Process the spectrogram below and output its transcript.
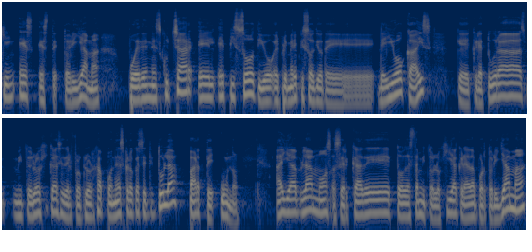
quién es este Toriyama, pueden escuchar el episodio, el primer episodio de, de Yokais, que criaturas mitológicas y del folclore japonés, creo que se titula Parte 1. Ahí hablamos acerca de toda esta mitología creada por Toriyama,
